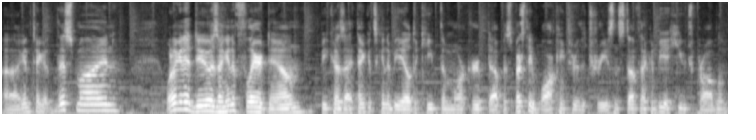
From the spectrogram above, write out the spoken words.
Uh, I'm going to take out this mine. What I'm going to do is I'm going to flare down because I think it's going to be able to keep them more grouped up, especially walking through the trees and stuff. That can be a huge problem,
